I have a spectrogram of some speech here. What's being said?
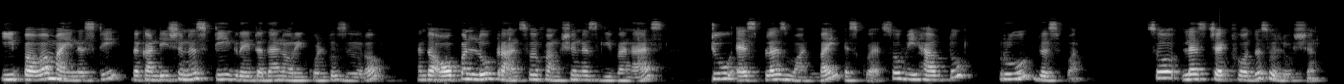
e power minus t. The condition is t greater than or equal to 0 and the open loop transfer function is given as 2s plus 1 by s square. So we have to prove this one. So let's check for the solution.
